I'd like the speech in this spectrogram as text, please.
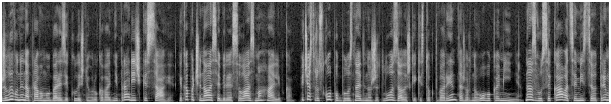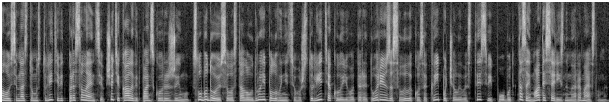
Жили вони на правому березі колишнього рукава Дніпра річки Саги, яка починалася біля села Змагайлівка. Під час розкопок було знайдено житло, залишки кісток тварин та жорнового каміння. Назву Секава це місце отримало у 17 столітті від переселенців, що тікали від панського режиму. Слободою село стало у другій половині цього ж століття, коли його територію заселили козаки і почали вести свій побут та займатися різними ремеслами.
